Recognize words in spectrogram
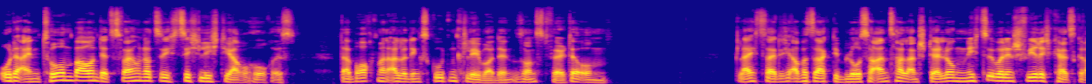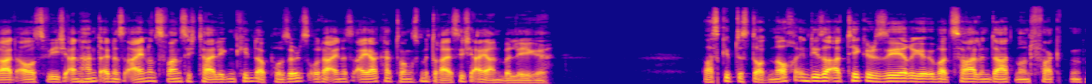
oder einen Turm bauen, der 260 Lichtjahre hoch ist. Da braucht man allerdings guten Kleber, denn sonst fällt er um. Gleichzeitig aber sagt die bloße Anzahl an Stellungen nichts über den Schwierigkeitsgrad aus, wie ich anhand eines 21-teiligen Kinderpuzzles oder eines Eierkartons mit 30 Eiern belege. Was gibt es dort noch in dieser Artikelserie über Zahlen, Daten und Fakten?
